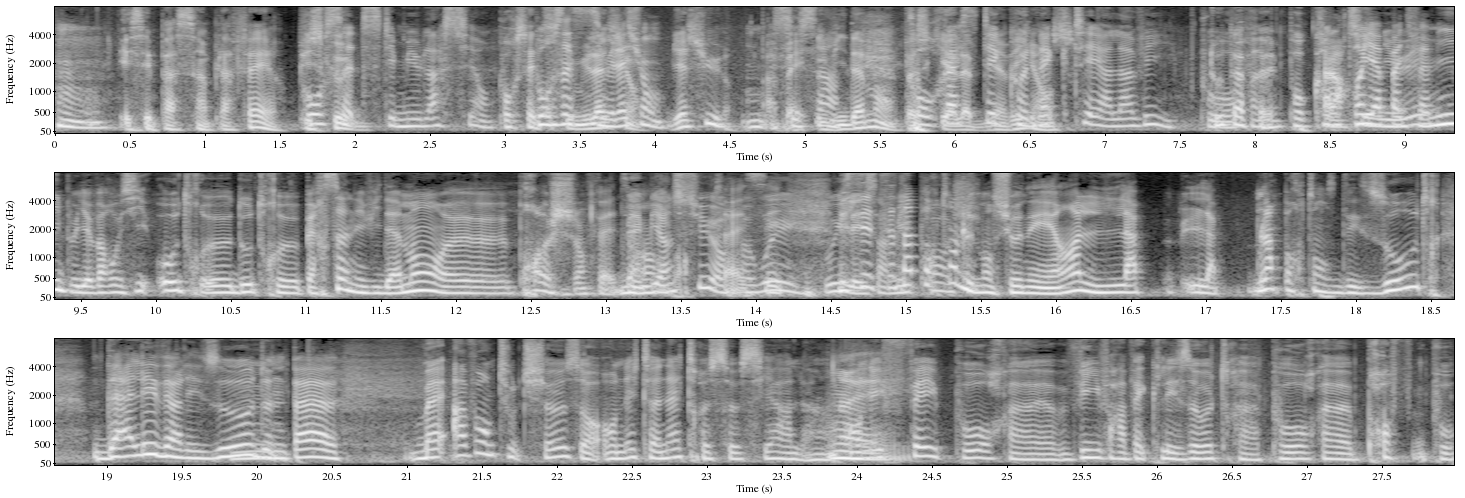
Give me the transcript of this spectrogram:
Hmm. Et c'est pas simple à faire. Pour cette stimulation. pour cette pour cette stimulation, stimulation. bien sûr. Mm, Ah c'est ben, ça. évidemment, parce Pour qu'il y a la rester connecté à la vie. Pour, Tout à fait. euh, Pour Alors quand il n'y a pas de famille, il peut y avoir aussi autre- euh, d'autres personnes évidemment euh, proches en fait. Mais hein. bien Bon, sûr, ça, ah c'est- oui. oui Mais c'est important proches. de le mentionner, hein, la- la- l'importance des autres, d'aller vers les autres, de ne pas. Mais avant toute chose, on est un être social. hein. Ouais. On est fait pour euh, vivre avec les autres, pour, euh, prof- pour,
